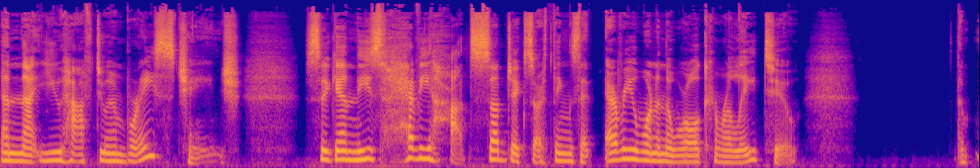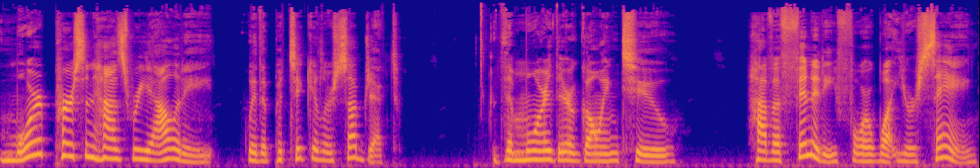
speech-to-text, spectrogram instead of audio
and that you have to embrace change. So again, these heavy hot subjects are things that everyone in the world can relate to. The more person has reality with a particular subject, the more they're going to have affinity for what you're saying.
